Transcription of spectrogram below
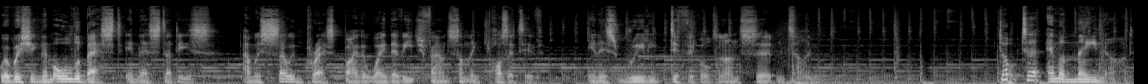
We're wishing them all the best in their studies and we're so impressed by the way they've each found something positive in this really difficult and uncertain time. Dr. Emma Maynard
